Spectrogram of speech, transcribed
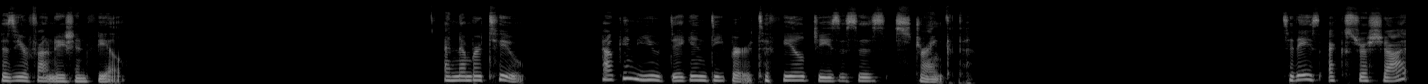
does your foundation feel? And number two, how can you dig in deeper to feel Jesus' strength? Today's extra shot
